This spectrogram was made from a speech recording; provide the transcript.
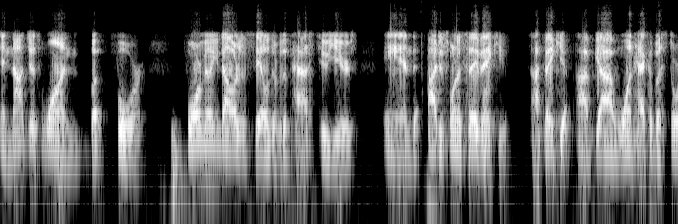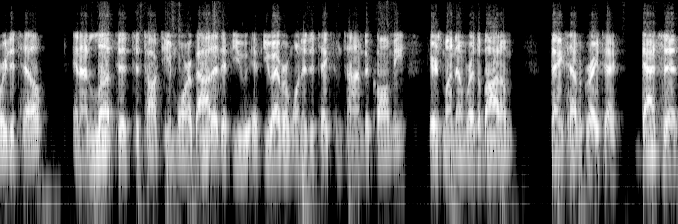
and not just one, but four. Four million dollars in sales over the past two years. And I just want to say thank you. I think you I've got one heck of a story to tell, and I'd love to, to talk to you more about it if you if you ever wanted to take some time to call me. Here's my number at the bottom. Thanks. Have a great day. That's it.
